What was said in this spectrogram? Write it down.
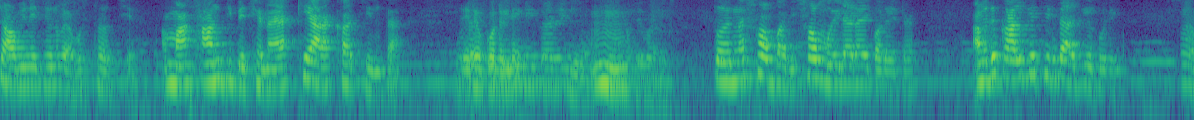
চাউমিনের জন্য ব্যবস্থা হচ্ছে। আর মা শান্তি পেছে না এক খেয়ে আর এক খাওয়ার চিন্তা। এটা করলে হুম। তোদের না সব বাড়ি সব মহিলারাই করে এটা। আমি তো কালকে চিন্তা আজকে করি। হ্যাঁ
